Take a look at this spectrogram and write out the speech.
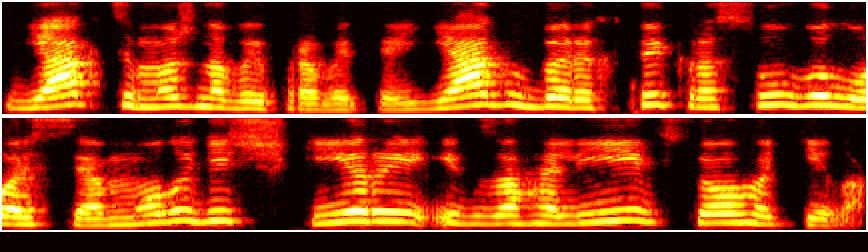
Як це можна виправити? Як вберегти красу волосся, молодість шкіри і взагалі всього тіла?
